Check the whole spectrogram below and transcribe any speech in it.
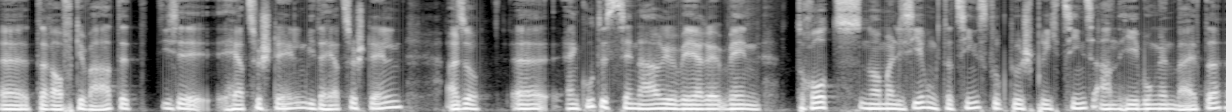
äh, darauf gewartet, diese herzustellen, wiederherzustellen. Also äh, ein gutes Szenario wäre, wenn trotz Normalisierung der Zinsstruktur, sprich Zinsanhebungen weiter,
